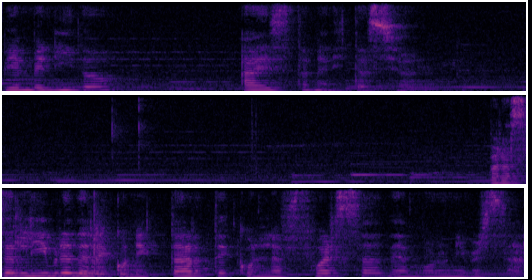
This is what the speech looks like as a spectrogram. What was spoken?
Bienvenido a esta meditación para ser libre de reconectarte con la fuerza de amor universal.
